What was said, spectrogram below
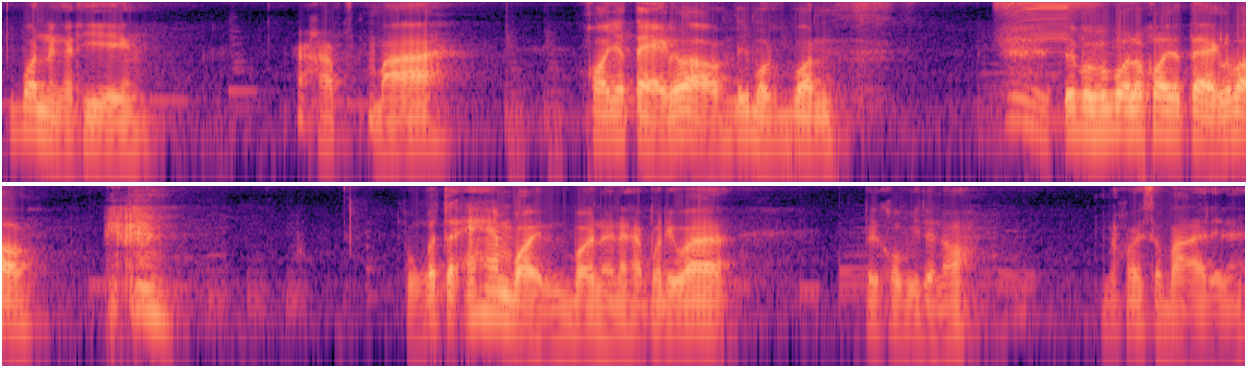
ฟุตบอลหนึ่งนาทีเอง นะครับ มาคอจะแตกหรือเปล่าเล่นหมดฟุตบอลเล่นหมดฟุตบอลแล้วคอจะแตกหรือเปล่า ผมก็จะแอมบ่อยบ่อยหน่อยนะครับพอดีว่าเป็นโควิดอะเนาะไม่ค่อยสบายเลยนะ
